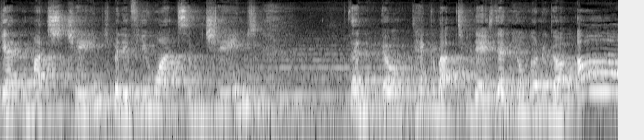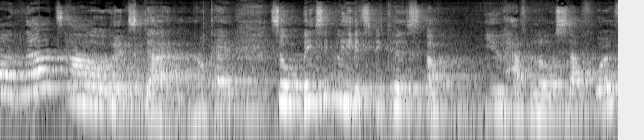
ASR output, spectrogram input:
get much change. But if you want some change, then it'll take about two days. Then you're gonna go, oh, that's how it's done. Okay, so basically, it's because of you have low self worth.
